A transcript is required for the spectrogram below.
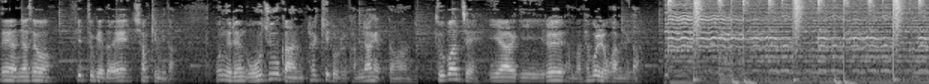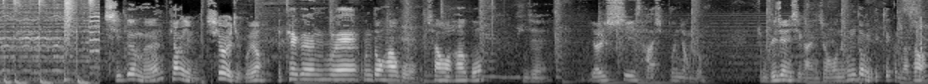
네, 안녕하세요. 피투게더의 션키입니다. 오늘은 5주간 8kg를 감량했던 두 번째 이야기를 한번 해보려고 합니다. 지금은 평일 수요일이고요. 퇴근 후에 운동하고 샤워하고 이제 10시 40분 정도 좀 늦은 시간이죠. 오늘 운동이 늦게 끝나서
